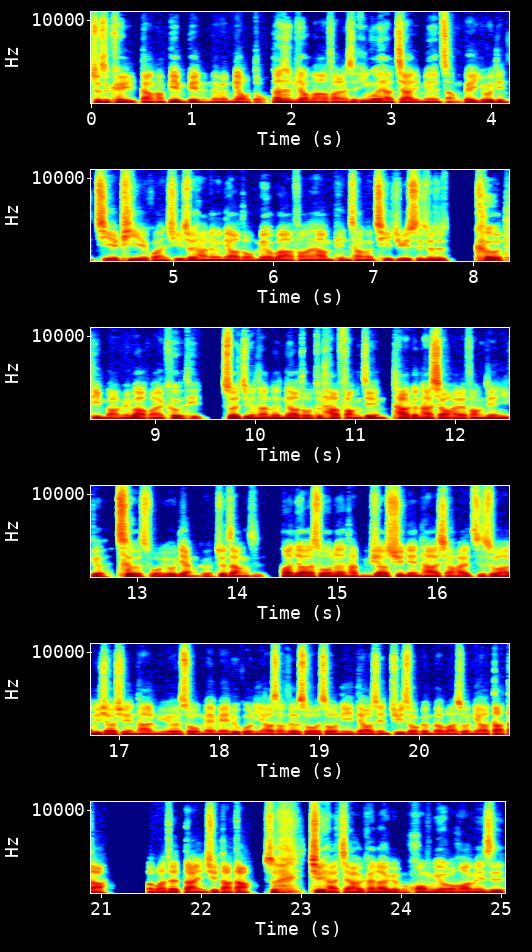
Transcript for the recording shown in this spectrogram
就是可以当他便便的那个尿斗。但是比较麻烦的是，因为他家里面的长辈有一点洁癖的关系，所以他那个尿斗没有办法放在他们平常的起居室，就是客厅吧，没办法放在客厅。所以基本上那尿斗就他房间，他跟他小孩的房间一个，厕所有两个，就这样子。换句话说呢，他必须要训练他的小孩子说，他必须要训练他女儿说，妹妹，如果你要上厕所的时候，你一定要先举手跟爸爸说你要大大，爸爸再带你去大大。所以去他家会看到一个很荒谬的画面是，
